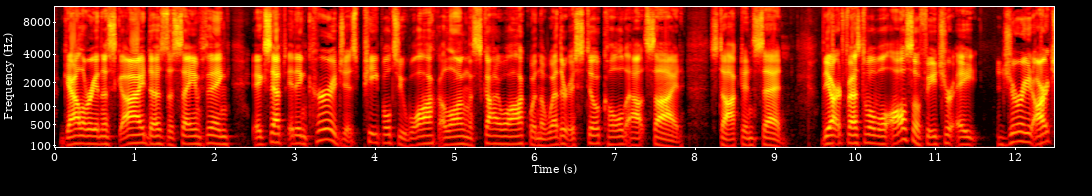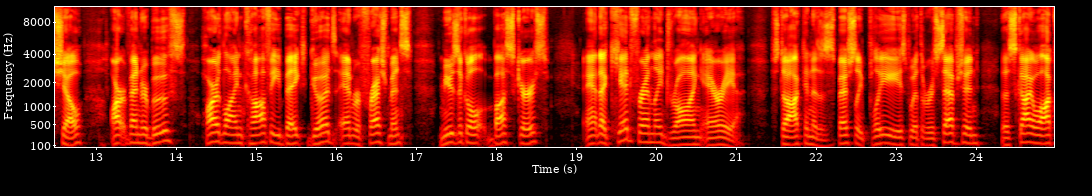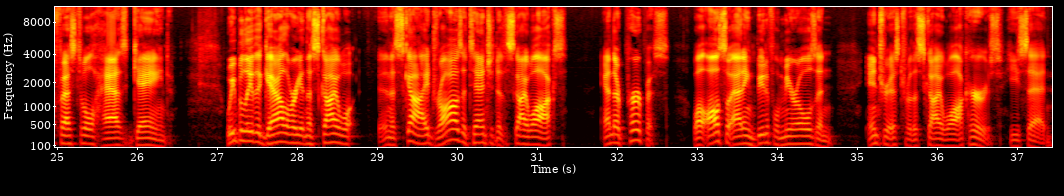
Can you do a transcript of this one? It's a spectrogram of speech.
Gallery in the Sky does the same thing, except it encourages people to walk along the skywalk when the weather is still cold outside. Stockton said. The art festival will also feature a juried art show, art vendor booths, hardline coffee, baked goods, and refreshments, musical buskers, and a kid friendly drawing area. Stockton is especially pleased with the reception the Skywalk Festival has gained. We believe the gallery in the sky, in the sky draws attention to the skywalks and their purpose, while also adding beautiful murals and interest for the skywalkers, he said.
